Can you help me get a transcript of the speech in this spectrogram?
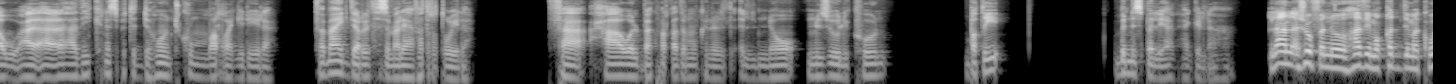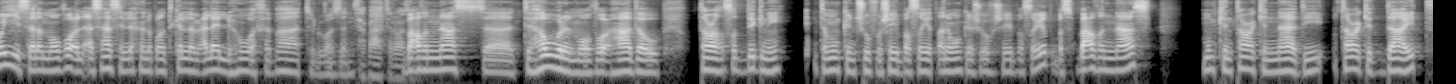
أو على على هذيك نسبة الدهون تكون مرة قليلة فما يقدر يلتزم عليها فترة طويلة. فحاول بأكبر قدر ممكن إنه النزول يكون بطيء بالنسبة اللي إحنا قلناها الآن أشوف إنه هذه مقدمة كويسة للموضوع الأساسي اللي إحنا نبغى نتكلم عليه اللي هو ثبات الوزن ثبات الوزن بعض الناس آه، تهول الموضوع هذا وترى صدقني أنت ممكن تشوفه شيء بسيط أنا ممكن أشوفه شيء بسيط بس بعض الناس ممكن ترك النادي وترك الدايت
